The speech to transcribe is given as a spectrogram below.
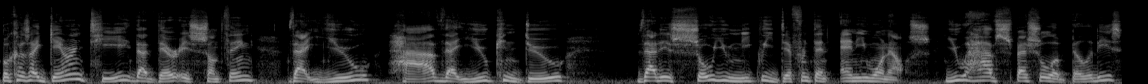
Because I guarantee that there is something that you have that you can do that is so uniquely different than anyone else. You have special abilities,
